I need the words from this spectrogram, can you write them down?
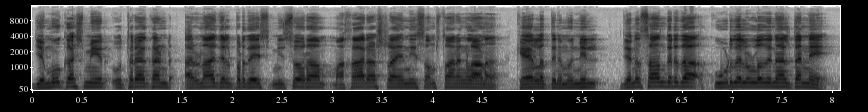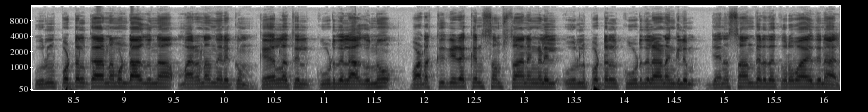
ജമ്മു കാശ്മീർ ഉത്തരാഖണ്ഡ് അരുണാചൽ പ്രദേശ് മിസോറാം മഹാരാഷ്ട്ര എന്നീ സംസ്ഥാനങ്ങളാണ് കേരളത്തിന് മുന്നിൽ ജനസാന്ദ്രത കൂടുതലുള്ളതിനാൽ തന്നെ ഉരുൾപൊട്ടൽ കാരണമുണ്ടാകുന്ന മരണനിരക്കും കേരളത്തിൽ കൂടുതലാകുന്നു. വടക്ക് കിഴക്കൻ സംസ്ഥാനങ്ങളിൽ ഉരുൾപൊട്ടൽ കൂടുതലാണെങ്കിലും ജനസാന്ദ്രത കുറവായതിനാൽ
